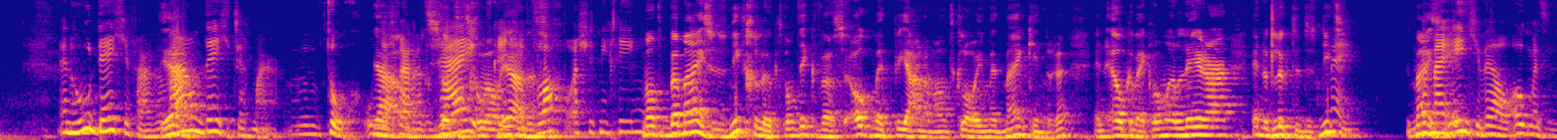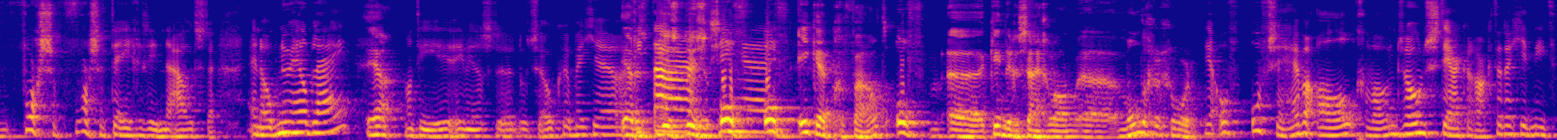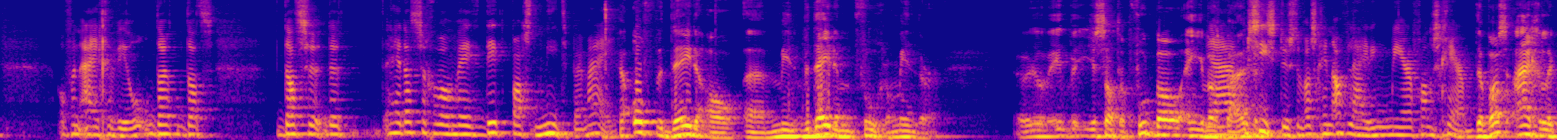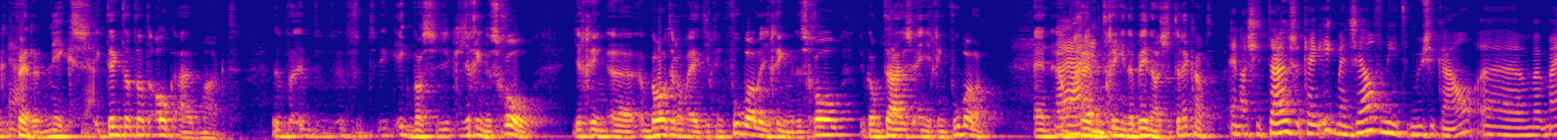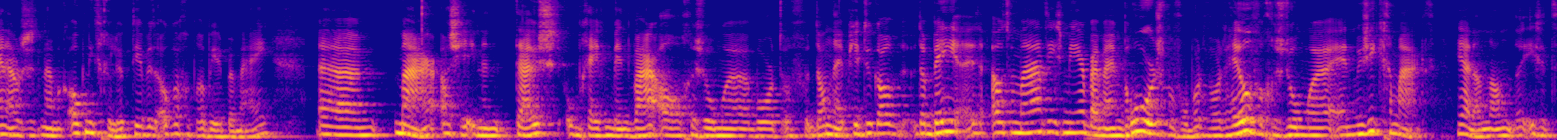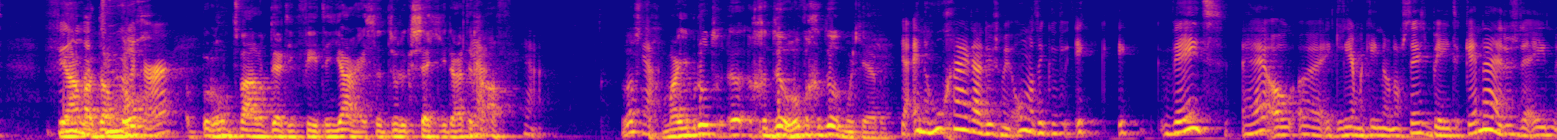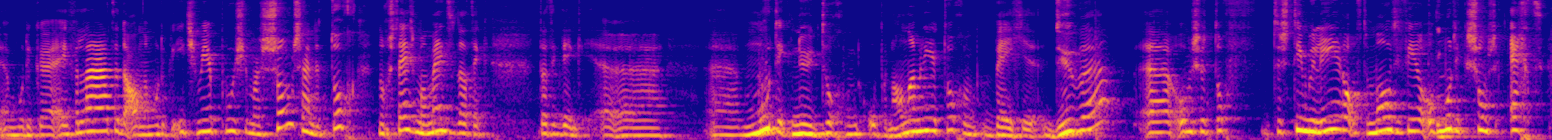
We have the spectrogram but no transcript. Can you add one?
En hoe deed je vader? Ja. Waarom deed je het, zeg maar? Eh, Toch? Omdat Ja, je vader het zei? of kreeg ja, je een klap als je het niet ging? Want bij mij is het dus niet gelukt, want ik was ook met piano aan het klooien met mijn kinderen. En elke week kwam er een leraar en dat lukte dus niet. nee. Bij Bij mij het niet- eentje wel. Ook met forse, forse tegenzin, de oudste. En ook nu heel blij. Ja, Want die eh, inmiddels eh, doet ze ook een beetje Ja, dus, gitaar dus, dus of, ik heb gefaald, of eh, kinderen zijn gewoon mondiger geworden. Ja, of, of ze hebben al gewoon zo'n sterk karakter dat je het niet, of een eigen wil, dat, dat, dat, ze, dat, dat ze gewoon weten: dit past niet bij mij. Ja, of we deden al min, we deden vroeger minder. Eh, je zat op voetbal en je was ja, buiten. precies. Dus er was geen afleiding meer van een scherm. Er was eigenlijk Ja. verder niks. Ja. Ik denk dat dat ook uitmaakt. Eh, Ik, ik was, je ging naar school, je ging eh, een boterham eten, je ging voetballen, je ging weer naar school, je kwam thuis en je ging voetballen. En op een gegeven moment en- ging je naar binnen als je trek had. En als je thuis... Kijk, ik ben zelf niet muzikaal. Eh, met mijn ouders is het namelijk ook niet gelukt. Die hebben het ook wel geprobeerd bij mij. Ehm, maar als je in een thuisomgeving bent waar al gezongen wordt... Of, dan, heb je natuurlijk al, dan ben je automatisch meer... Bij mijn broers bijvoorbeeld wordt heel veel gezongen en muziek gemaakt. Ja, dan, dan is het veel Ja, maar dan. Rond 12, 13, 14 jaar is het natuurlijk, zet je daar tegen ja, af. ja. Lastig. Ja. Maar je bedoelt eh, geduld. Hoeveel geduld moet je hebben? Ja, en hoe ga je daar dus mee om? Want ik, ik, ik weet, hè, oh, ik leer mijn kinderen nog steeds beter kennen. Hè, dus de een eh, moet ik eh, even laten, de ander moet ik iets meer pushen. Maar soms zijn er toch nog steeds momenten dat ik, dat ik denk, moet ik nu toch op een andere manier toch een beetje duwen? om ze toch te stimuleren of te motiveren? Of Ik- moet ik soms echt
